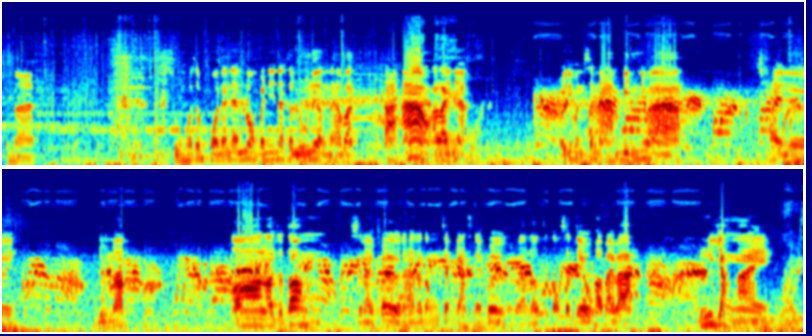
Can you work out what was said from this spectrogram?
ขึ้นมา สูงพอสมควรแน่ๆล่วงไปนี่น่าจะรู้เรื่องนะครับว่าตาอ้าวอะไรเนี่ยเฮ้ยนี่มันสนามบินนี่มาใช่เลยดูน็อตอ๋อเราจะต้องสไนเปอร์นะฮะเราต้องจัดการสไนเปอร์ก่อนว่าเราจะต้องสเตลเข้าไปบ้างหรือยังไง Right.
